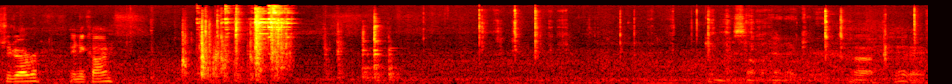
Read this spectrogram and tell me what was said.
Screwdriver? Any kind? Give myself a headache here. Uh, headache.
